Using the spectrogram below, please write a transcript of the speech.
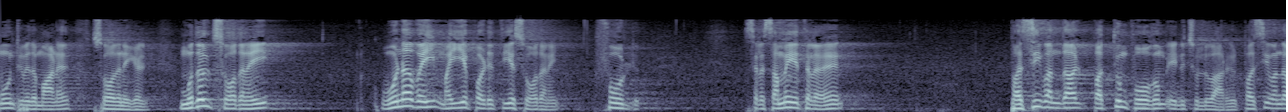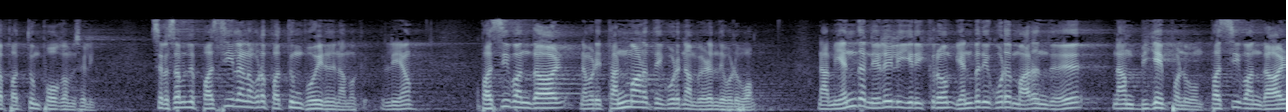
மூன்று விதமான சோதனைகள். முதல் சோதனை உணவை மையப்படுத்திய சோதனை ஃபுட் சில சமயத்தில் பசி வந்தால் பத்தும் போகும் என்று சொல்லுவார்கள். பசி வந்தால் பத்தும் போகும் சொல்லி. சில சமயத்தில் பசி கூட பத்தும் போயிடுது நமக்கு இல்லையா? பசி வந்தால் நம்முடைய தன்மானத்தை கூட நாம் இழந்து விடுவோம். நாம் எந்த நிலையில் இருக்கிறோம் என்பதை கூட மறந்து நாம் பிஹேவ் பண்ணுவோம். பசி வந்தால்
